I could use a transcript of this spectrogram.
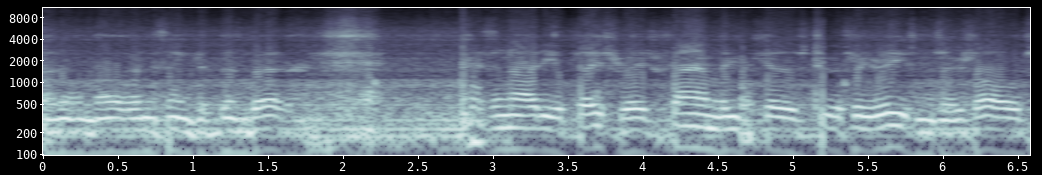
I don't know if anything could have been better. It's an ideal place to raise a family because two or three reasons. There's always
